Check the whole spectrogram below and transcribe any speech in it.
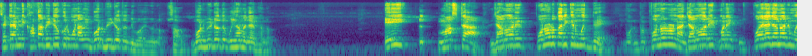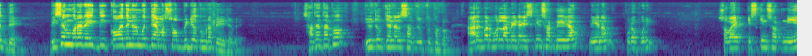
সেটা এমনি খাতা ভিডিও করব না, আমি বোর্ড ভিডিওতে দিব এগুলো সব। বোর্ড ভিডিওতে বোঝানো যায় ভালো। এই মাসটা জানুয়ারির পনেরো তারিখের মধ্যে, পনেরো না, জানুয়ারির মানে পয়লা জানুয়ারির মধ্যে, ডিসেম্বরের এই কয়দিনের মধ্যে আমার সব ভিডিও তোমরা পেয়ে যাবে। সাথে থাকো ইউটিউব চ্যানেলের সাথে যুক্ত থাকো। আরেকবার বললাম, এটা স্ক্রিনশট নিয়ে যাও, নিয়ে নাও, পুরোপুরি। সবাই স্ক্রিনশট নিয়ে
